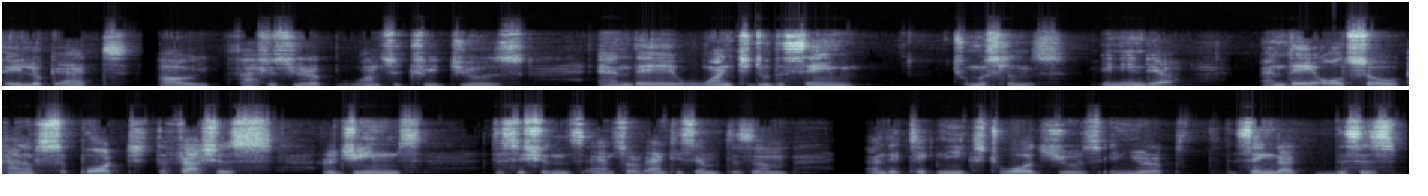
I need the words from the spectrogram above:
they look at how fascist Europe wants to treat Jews and they want to do the same to Muslims in India. And they also kind of support the fascist regime's decisions and sort of anti Semitism and their techniques towards Jews in Europe, saying that this is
